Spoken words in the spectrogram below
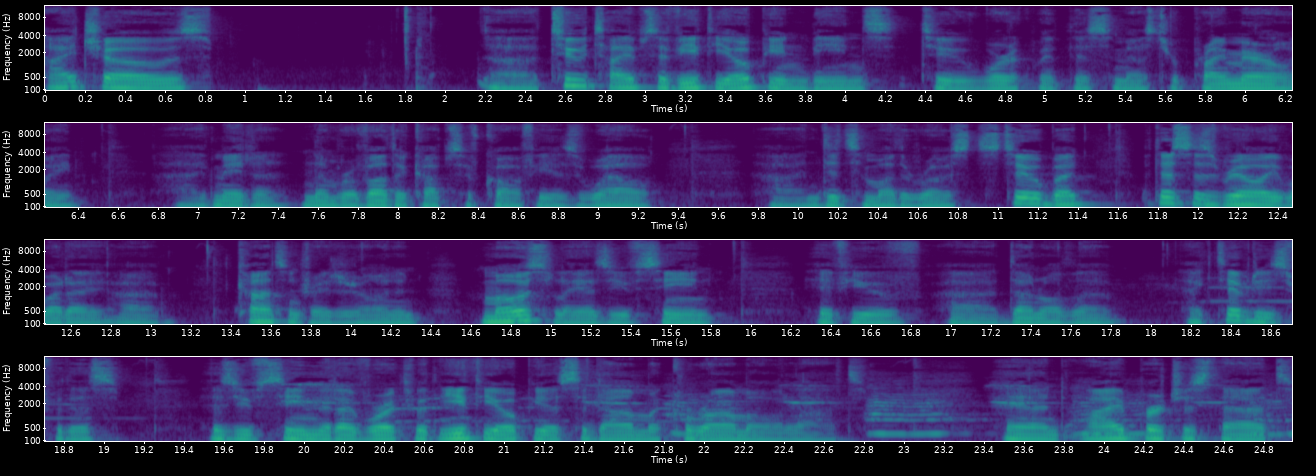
I chose uh, two types of Ethiopian beans to work with this semester primarily. I've made a number of other cups of coffee as well uh, and did some other roasts too, but, but this is really what I uh, concentrated on. And mostly, as you've seen, if you've uh, done all the activities for this, as you've seen that I've worked with Ethiopia Sidama Karamo a lot. And I purchased that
